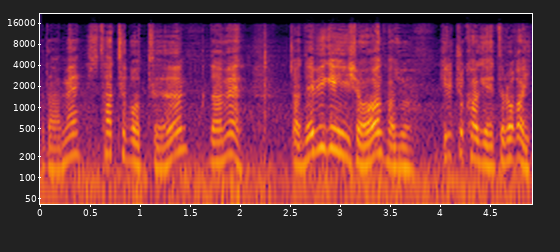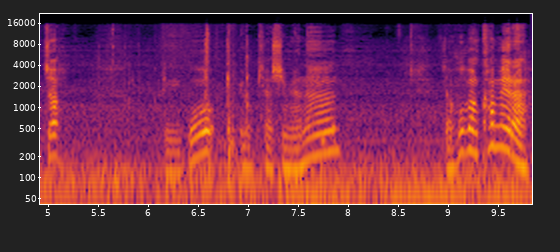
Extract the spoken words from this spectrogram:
그 다음에 스타트 버튼, 그 다음에 자 내비게이션 아주 길쭉하게 들어가 있죠. 그리고 이렇게 하시면은 자 후방 카메라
